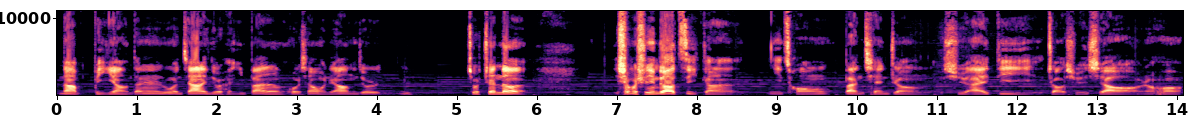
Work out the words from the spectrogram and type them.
那不一样。但是如果家里就是很一般，或者像我这样的，就是嗯，就真的什么事情都要自己干。你从办签证、续 ID、找学校，然后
